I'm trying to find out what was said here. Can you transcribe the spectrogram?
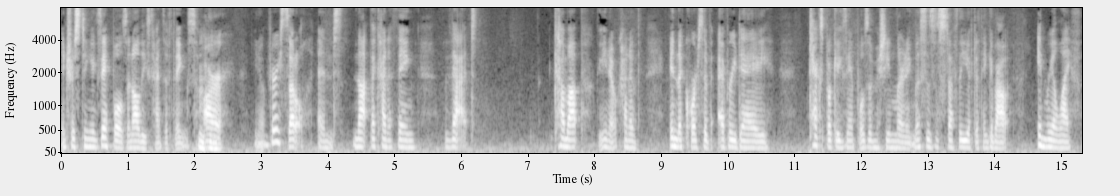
interesting examples and all these kinds of things mm-hmm. are, you know, very subtle and not the kind of thing that come up, you know, kind of in the course of everyday textbook examples of machine learning. This is the stuff that you have to think about in real life.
